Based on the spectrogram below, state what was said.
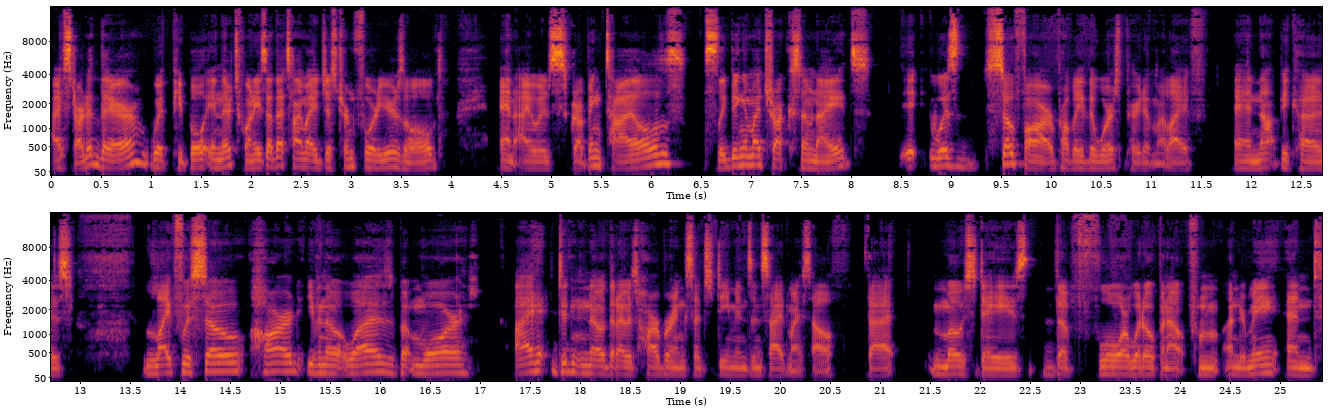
I started there with people in their 20s. At that time, I had just turned 40 years old and I was scrubbing tiles, sleeping in my truck some nights. It was so far probably the worst period of my life. And not because life was so hard, even though it was, but more, I didn't know that I was harboring such demons inside myself that most days the floor would open out from under me and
